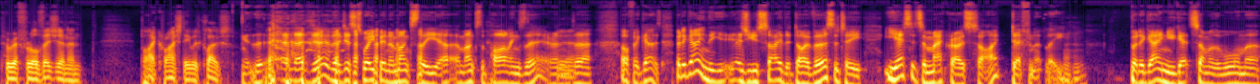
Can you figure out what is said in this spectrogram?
peripheral vision, and by Christ, he was close. and they do. They just sweep in amongst the uh, amongst the pilings there, and uh, off it goes. But again, the, as you say, the diversity. Yes, it's a macro site, definitely. But again, you get some of the warmer.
